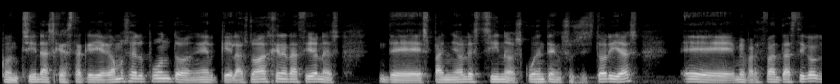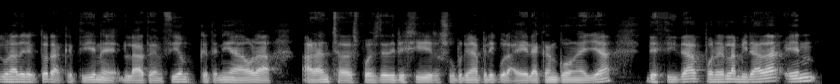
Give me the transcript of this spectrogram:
con chinas, que hasta que llegamos al punto en el que las nuevas generaciones de españoles chinos cuenten sus historias, eh, me parece fantástico que una directora que tiene la atención que tenía ahora Arancha después de dirigir su primera película, Erakan con ella, decida poner la mirada en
